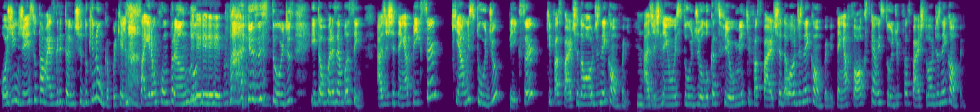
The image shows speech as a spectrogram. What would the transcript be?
hoje em dia isso tá mais gritante do que nunca, porque eles saíram comprando vários estúdios. Então, por exemplo, assim, a gente tem a Pixar, que é um estúdio, Pixar, que faz parte da Walt Disney Company. Uhum. A gente tem um estúdio Lucasfilm, que faz parte da Walt Disney Company. Tem a Fox, que é um estúdio que faz parte do Walt Disney Company.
